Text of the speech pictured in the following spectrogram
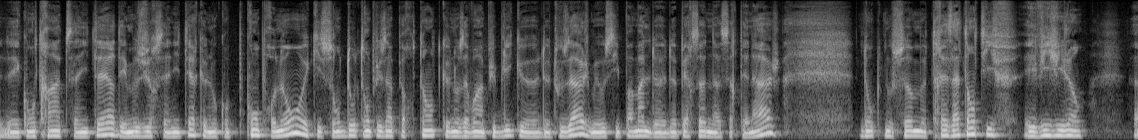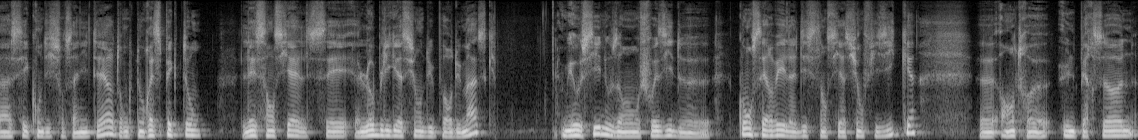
des contraintes sanitaires, des mesures sanitaires que nous comprenons et qui sont d'autant plus importantes que nous avons un public de tous âges, mais aussi pas mal de, de personnes d'un certain âge. Donc nous sommes très attentifs et vigilants à ces conditions sanitaires. Donc nous respectons l'essentiel, c'est l'obligation du port du masque mais aussi nous avons choisi de conserver la distanciation physique euh, entre une personne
